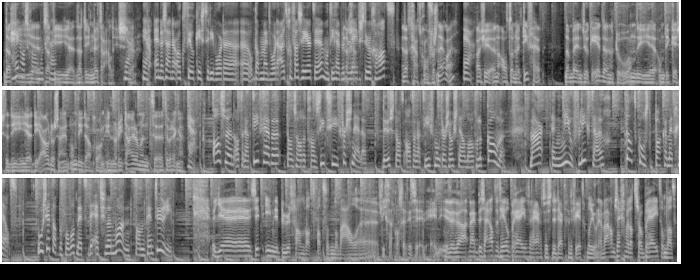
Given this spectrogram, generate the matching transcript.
dat Helemaal die, schoon uh, moet dat, zijn. die, uh, dat die neutraal is. Ja, ja. en er zijn er ook veel kisten die worden, uh, op dat moment worden uitgefaseerd, hè? want die hebben En een levensduur gehad. En dat gaat gewoon versnellen. Ja. Als je een alternatief hebt, dan ben je natuurlijk eerder naartoe om die, om die kisten die, die ouder zijn, om die dan gewoon in retirement te brengen. Ja. Als we een alternatief hebben, dan zal de transitie versnellen. Dus dat alternatief moet er zo snel mogelijk komen. Maar een nieuw vliegtuig, dat kost bakken met geld. Hoe zit dat bijvoorbeeld met de Echelon One van Venturi? Je zit in de buurt van wat, wat een normaal uh, vliegtuig kost. Het is, uh, wij zijn altijd heel breed, ergens tussen de 30 en de 40 miljoen. En waarom zeggen we dat zo breed? Omdat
